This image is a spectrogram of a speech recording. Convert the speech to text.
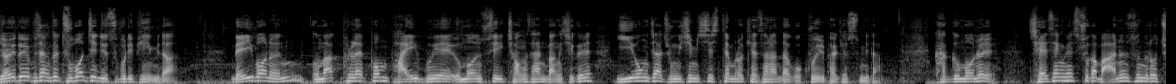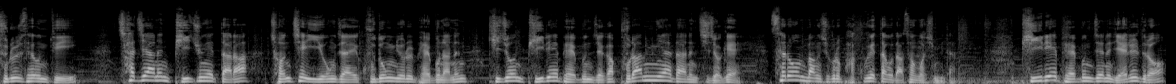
여의도의 부장들 두 번째 뉴스 브리핑입니다. 네이버는 음악 플랫폼 바이브의 음원 수익 정산 방식을 이용자 중심 시스템으로 개선한다고 9일 밝혔습니다. 각 음원을 재생 횟수가 많은 순으로 줄을 세운 뒤 차지하는 비중에 따라 전체 이용자의 구독료를 배분하는 기존 비례 배분제가 불합리하다는 지적에 새로운 방식으로 바꾸겠다고 나선 것입니다. 비례 배분제는 예를 들어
